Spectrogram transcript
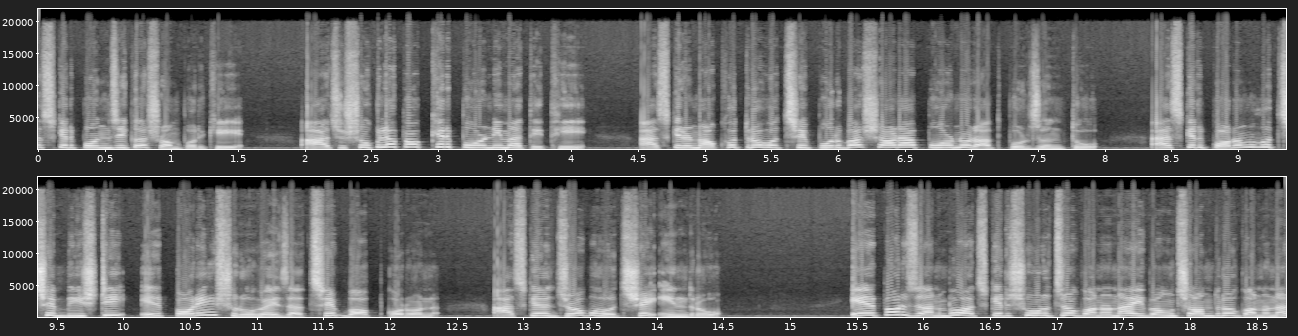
আজকের পঞ্জিকা সম্পর্কে। আজ শুক্লপক্ষের পূর্ণিমা তিথি। আজকের নক্ষত্র হচ্ছে পূর্বাষাঢ়া পূর্ণ রাত পর্যন্ত। আজকের করণ হচ্ছে বৃষ্টি এর পরেই শুরু হয়ে যাচ্ছে বপকরণ আজকের যোগ হচ্ছে ইন্দ্র। এরপর জানব আজকের সূর্য গণনা এবং চন্দ্র গণনা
